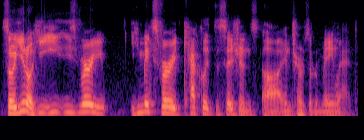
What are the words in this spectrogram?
So you know he- he's very he makes very calculated decisions uh, in terms of the mainland.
